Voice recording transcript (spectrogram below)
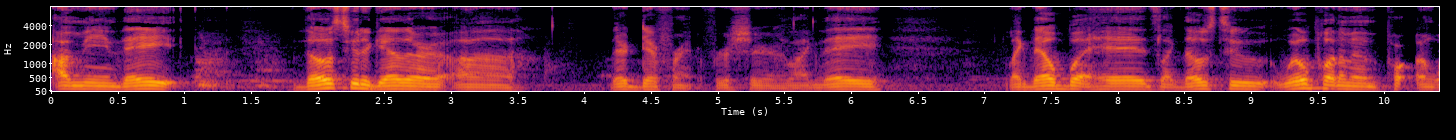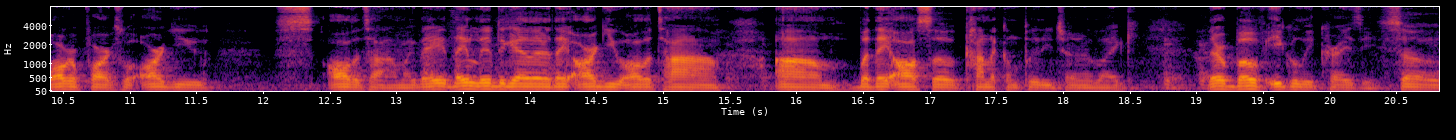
I mean they, those two together, uh, they're different for sure. Like they, like they'll butt heads. Like those two, Will and, Par- and Walker Parks will argue all the time. Like they they live together, they argue all the time, um, but they also kind of complete each other. Like they're both equally crazy. So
